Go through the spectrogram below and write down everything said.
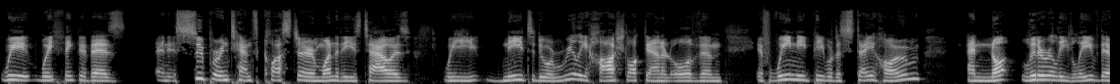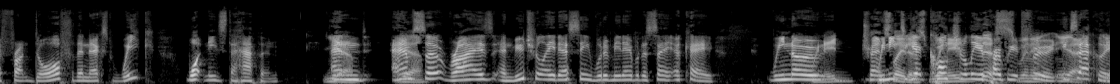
we we think that there's an, a super intense cluster in one of these towers. We need to do a really harsh lockdown at all of them. If we need people to stay home and not literally leave their front door for the next week, what needs to happen? Yeah. And AMSA, Rise, and Mutual Aid SE would have been able to say, okay, we know we need we need to get culturally appropriate need- food. yeah, exactly.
